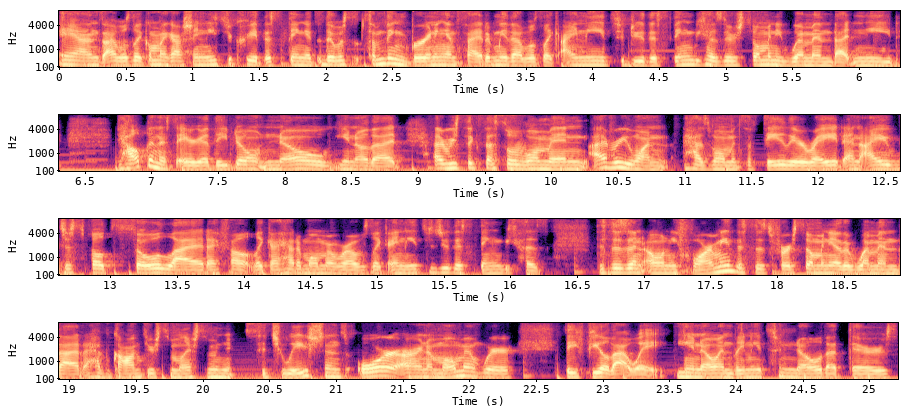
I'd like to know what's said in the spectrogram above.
And I was like, oh my gosh, I need to create this thing. There was something burning inside of me that was like, I need to do this thing because there's so many women that need help in this area. They don't know, you know, that every successful woman, everyone has moments of failure, right? And I just felt so led. I felt like I had a moment where I was like, I need to do this thing because this isn't only for me. This is for so many other women that have gone through similar situations or are in a moment where they feel that way, you know, and they need to know that there's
